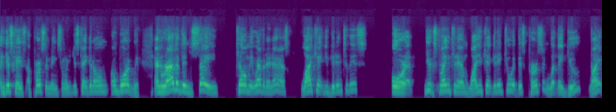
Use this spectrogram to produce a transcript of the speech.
in this case, a person being someone you just can't get on, on board with. And rather than say, tell me, rather than ask, why can't you get into this? Or you explain to them why you can't get into it, this person, what they do, right?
